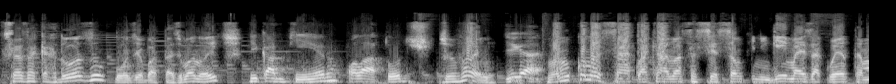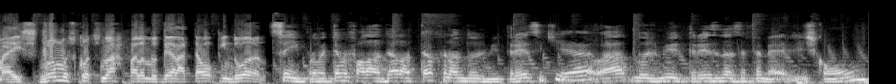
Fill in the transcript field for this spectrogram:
César Cardoso, bom dia, boa tarde, boa noite. Ricardo Pinheiro, olá a todos. Giovanni, diga. Vamos começar com aquela nossa sessão que ninguém mais aguenta, mas vamos continuar falando dela até o fim do ano? Sim, prometemos falar dela até o final de 2013, que é a 2013 das efemérides, com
